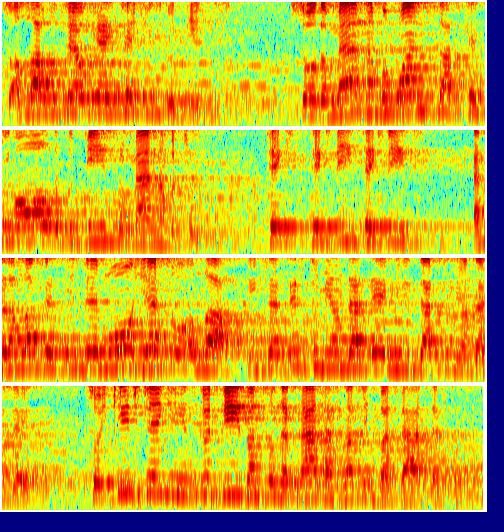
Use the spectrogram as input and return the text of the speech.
So Allah will say, Okay, take his good deeds. So the man number one starts taking all the good deeds from man number two. Takes, takes deeds, takes deeds. And then Allah says, Is there more? Yes, oh Allah. He said this to me on that day, He did that to me on that day. So he keeps taking his good deeds until that man has nothing but bad left of him.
